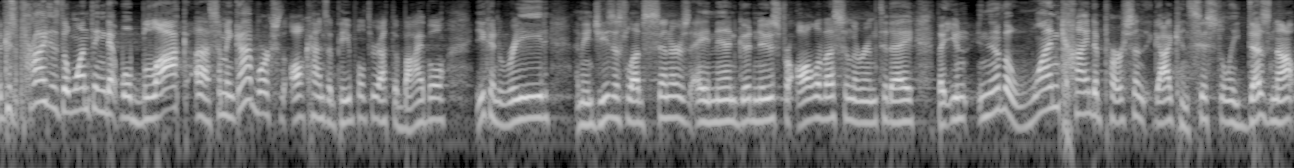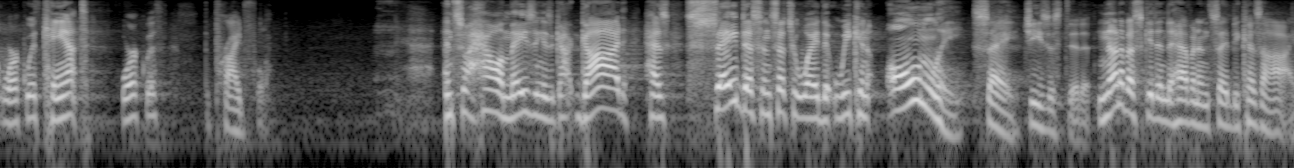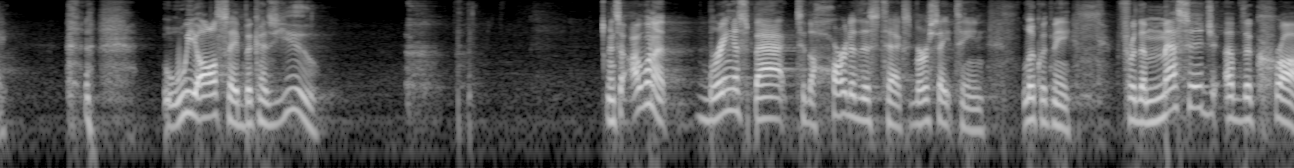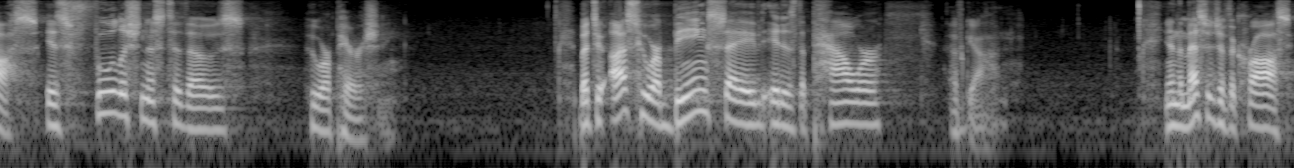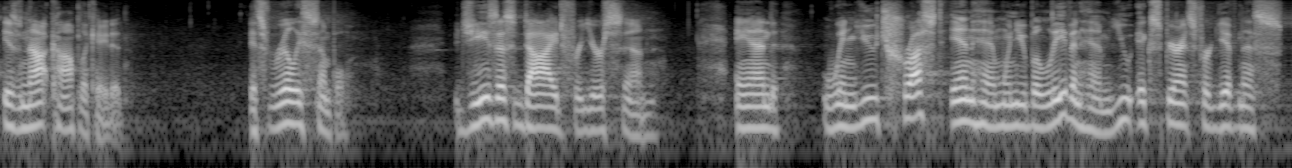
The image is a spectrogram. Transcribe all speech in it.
Because pride is the one thing that will block us. I mean, God works with all kinds of people throughout the Bible. You can read. I mean, Jesus loves sinners. Amen. Good news for all of us in the room today. But you, you know the one kind of person that God consistently does not work with, can't work with? The prideful. And so, how amazing is God? God has saved us in such a way that we can only say Jesus did it. None of us get into heaven and say, because I. we all say, because you. And so, I want to bring us back to the heart of this text, verse 18. Look with me. For the message of the cross is foolishness to those who are perishing. But to us who are being saved, it is the power of God. And the message of the cross is not complicated, it's really simple. Jesus died for your sin. And when you trust in him, when you believe in him, you experience forgiveness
